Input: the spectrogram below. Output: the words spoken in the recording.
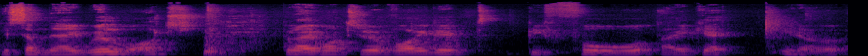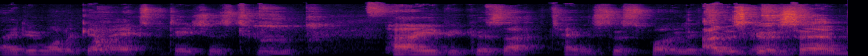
It's something I will watch, but I want to avoid it before I get. You know, I didn't want to get my expectations too high because that tends to spoil it. I was going to say,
